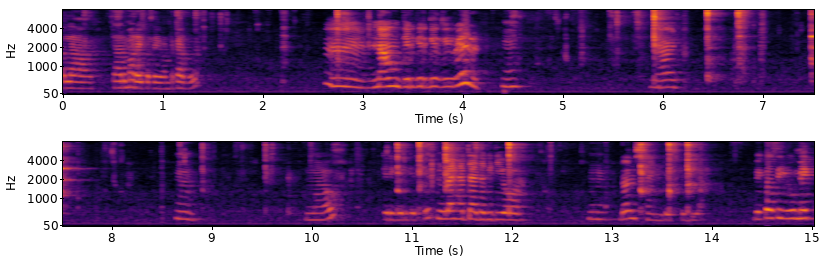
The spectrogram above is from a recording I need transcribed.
అలా తరమారైపోతాయి వంటకాలు. బికాస్ యూ మేక్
